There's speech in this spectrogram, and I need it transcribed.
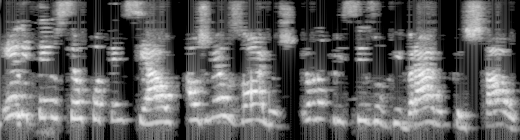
ele tem o seu potencial. Aos meus olhos, eu não preciso vibrar um cristal,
